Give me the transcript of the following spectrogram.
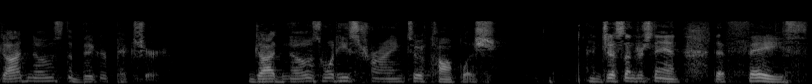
God knows the bigger picture. God knows what He's trying to accomplish. And just understand that faith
